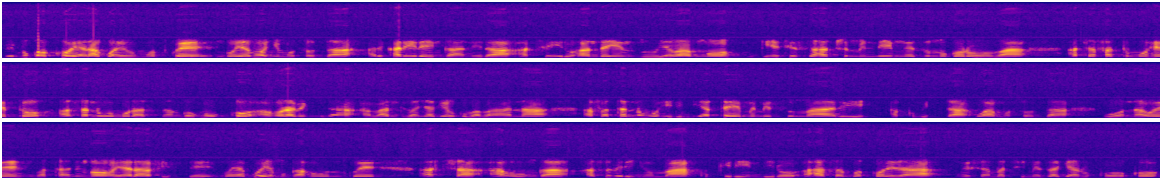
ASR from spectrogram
bivugwa ko yaragwaye agwaye mu mutwe ngo yabonye umusoda ariko arirenganira aciye iruhande y'inzu yabamwo igihe cy'isaha cumi n'imwe z'umugoroba acafata umuheto asa n'uwumurasa ngo nk'uko ahora abigira abandi banyagihugu babana afata n'ubuhiri yateyemo imisumari akubita wa musoda uwo nawe ngo atane inkoho yari afise ngo yaguye mu gahunzwe aca ahunga asubira inyuma ku kirindiro aho asanzwe akorera mu ishyamba kimeza rya rukoko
